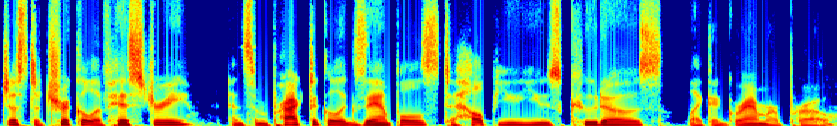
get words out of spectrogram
Just a trickle of history and some practical examples to help you use kudos like a grammar pro.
